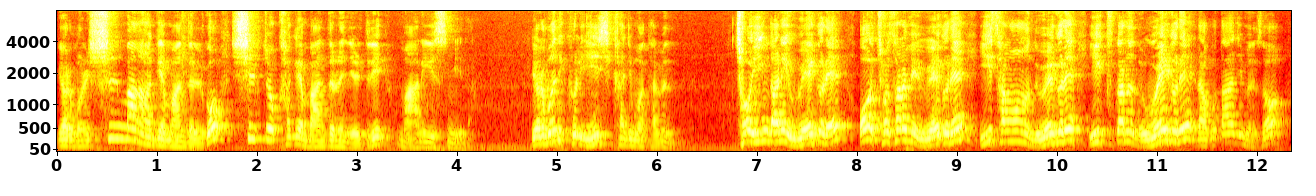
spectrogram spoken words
여러분을 실망하게 만들고 실족하게 만드는 일들이 많이 있습니다. 여러분이 그걸 인식하지 못하면 저 인간이 왜 그래? 어, 저 사람이 왜 그래? 이 상황은 왜 그래? 이 국가는 왜 그래? 라고 따지면서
